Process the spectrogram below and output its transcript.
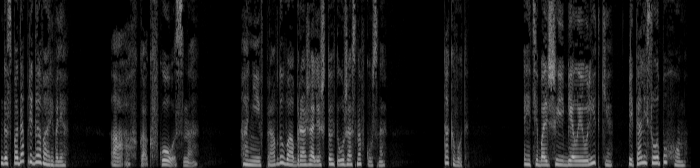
господа приговаривали. «Ах, как вкусно!» Они и вправду воображали, что это ужасно вкусно. Так вот, эти большие белые улитки питались лопухом —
